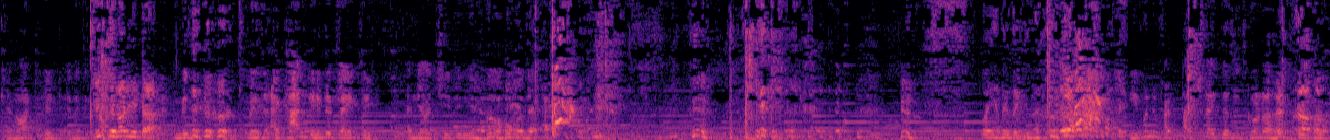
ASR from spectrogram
cannot hit anything. You cannot hit her. Means, means I can't hit it lightly. And you're cheating you know, over there. Anything? Even if I touch like this, it's going to hurt people.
